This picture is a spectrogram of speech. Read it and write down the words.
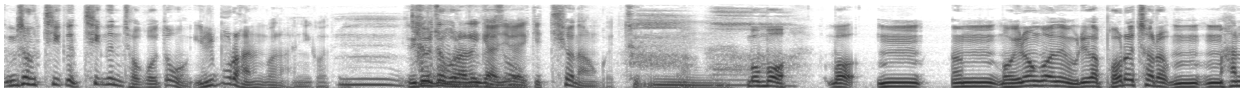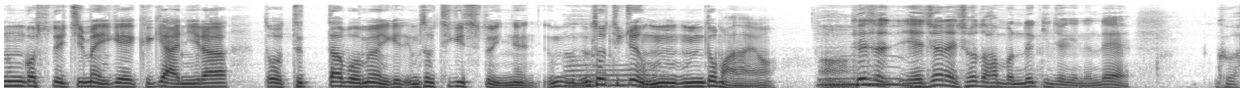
음성 틱은, 틱은 적어도 일부러 하는 건 아니거든요. 음, 의도적으로 하는 게 자기도 아니라 이렇게 튀어나오는 거예요. 툭. 뭐, 뭐, 뭐, 음, 음, 뭐 이런 거는 우리가 버릇처럼 음, 음 하는 걸 수도 있지만 이게 그게 아니라 또 듣다 보면 이게 음성 틱일 수도 있는, 음, 음성 틱 중에 음, 음도 많아요. 어. 그래서 예전에 저도 한번 느낀 적이 있는데 그 아,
